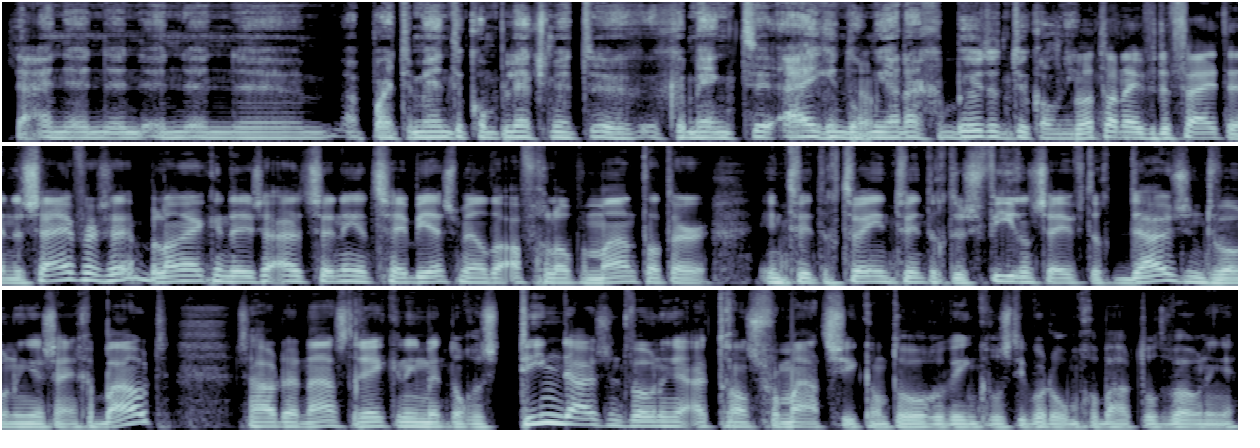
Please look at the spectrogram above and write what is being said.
ja, een, een, een, een, een eh, appartementencomplex met eh, gemengd eh, eigendom. Ja. daar gebeurt het natuurlijk al niet. Wat dan even de feiten en de cijfers. Hè? Belangrijk in deze uitzending. Het CBS meldde afgelopen maand dat er in 2022 dus 74.000 woningen zijn gebouwd. Ze houden daarnaast rekening met nog eens 10.000 woningen uit transformatie. Kantoren, winkels, die worden omgebouwd tot woningen.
